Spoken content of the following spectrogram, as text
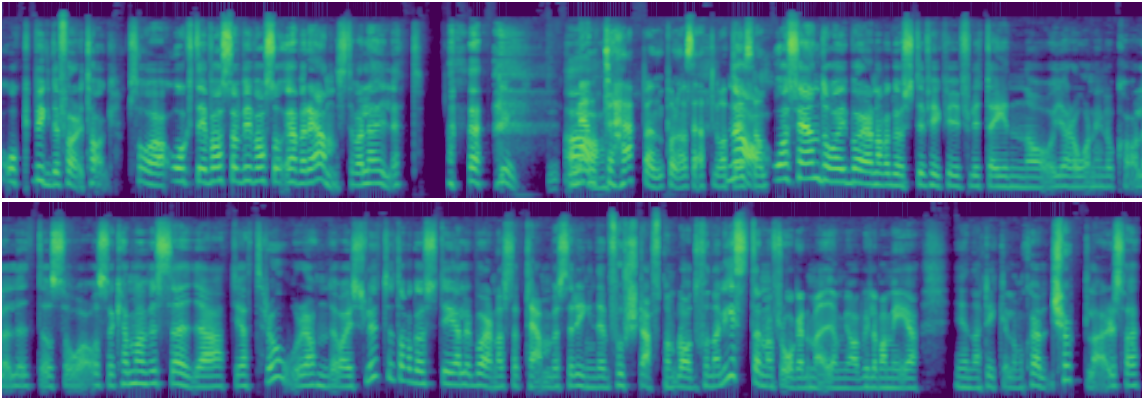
och byggde företag. Så, och det var så, vi var så överens, det var löjligt. Meant to happen på något sätt, låter ja, det som. Och sen då i början av augusti fick vi flytta in och göra ordning lokaler lite och så. Och så kan man väl säga att jag tror, om det var i slutet av augusti eller början av september, så ringde den första Aftonbladjournalisten och frågade mig om jag ville vara med i en artikel om sköldkörtlar. Så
